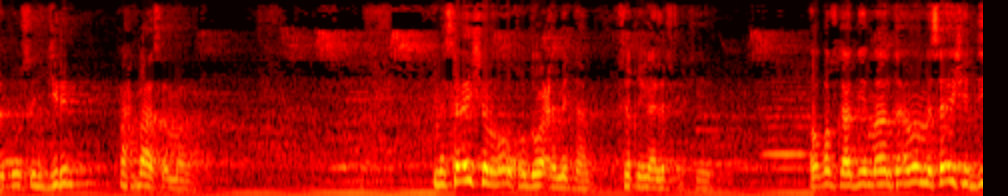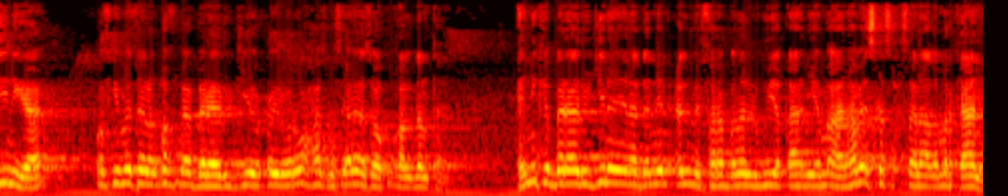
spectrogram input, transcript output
hadduusan jirin wax baasa mala masaa-ishana waa u khuduuca middan fiqiga laftirkeeda. Oo qofka haddii maanta ama masaa-isha diiniga qofkii maalan qof baa baraarujiyey wuxuu yidhi war waxaas masaladaas waa ku qaldan tahay ninka baraarujinaya hadda nin cilmi fara badan lagu yaqaaniyo ma ahan haba iska saxsanaada markaani.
